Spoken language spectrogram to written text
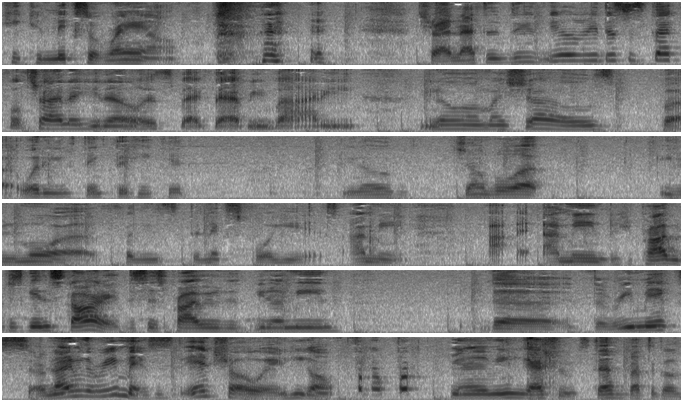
he can mix around? Try not to do, you know, be disrespectful. Try to, you know, respect everybody, you know, on my shows. But what do you think that he could, you know, jumble up even more for these the next four years? I mean, I, I mean, he probably just getting started. This is probably, you know, what I mean, the the remix or not even the remix, it's the intro, and he going, you know what I mean? He got some stuff about to go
